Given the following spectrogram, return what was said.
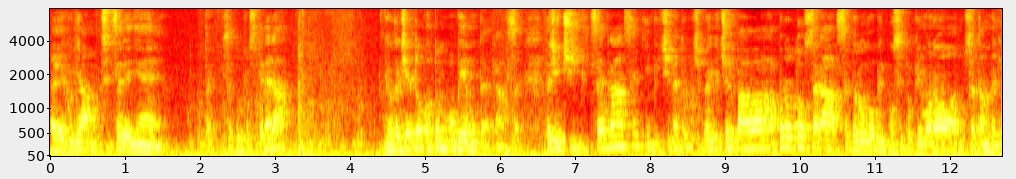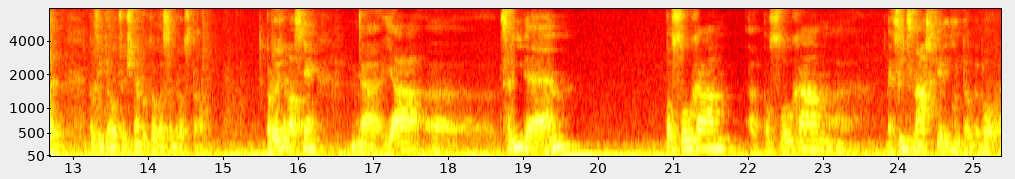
a jak udělám 30 denně, tak se to prostě nedá. Jo, takže je to o tom objemu té práce. Takže čím více práce, tím mě to vyčerpává a proto se rád seberu, oblíknu si to kimono a jdu se tam mydlet do té tělocvičny, proto zase dostal. Protože vlastně eh, já eh, celý den poslouchám, eh, poslouchám, nechci říct nářky lidí, to by bylo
